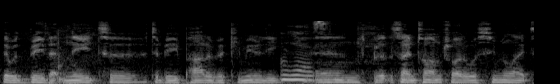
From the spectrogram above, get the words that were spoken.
there would be that need to, to be part of a community. Yes. And, but at the same time, try to assimilate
